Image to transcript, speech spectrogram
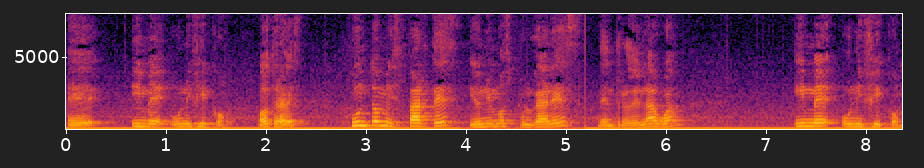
eh, y me unifico. Otra vez, junto mis partes y unimos pulgares dentro del agua y me unifico.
